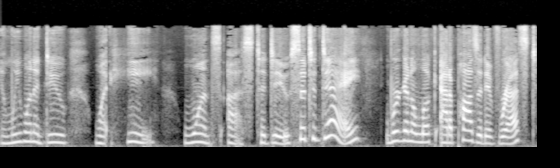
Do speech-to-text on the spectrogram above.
And we want to do what he wants us to do. So today, we're going to look at a positive rest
